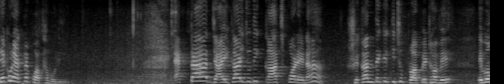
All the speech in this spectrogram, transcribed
দেখুন, একটা কথা বলি। একটা জায়গায় যদি কাজ করে না, সেখান থেকে কিছু প্রফিট হবে এবং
